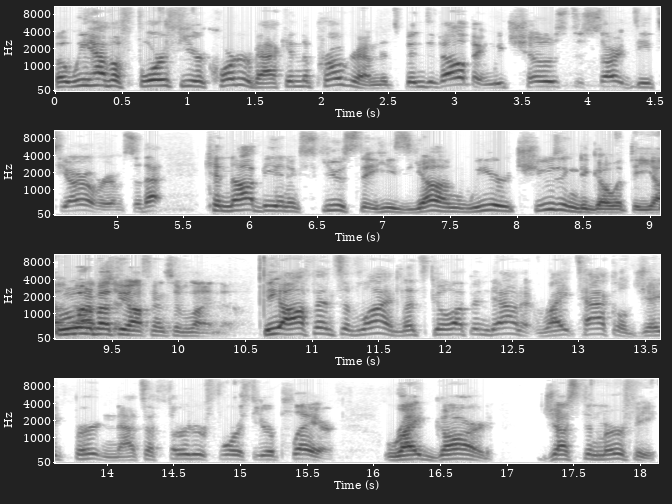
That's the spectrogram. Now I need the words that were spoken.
but we have a fourth year quarterback in the program that's been developing. We chose to start DTR over him. So that cannot be an excuse that he's young. We are choosing to go with the young. Well, what about the offensive line, though? The offensive line, let's go up and down it. Right tackle, Jake Burton. That's a third or fourth year player. Right guard, Justin Murphy.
